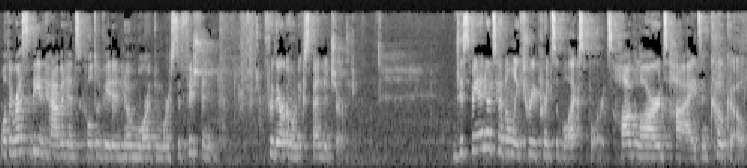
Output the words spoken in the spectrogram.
while the rest of the inhabitants cultivated no more than were sufficient for their own expenditure. The Spaniards had only three principal exports hog lards, hides, and cocoa.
